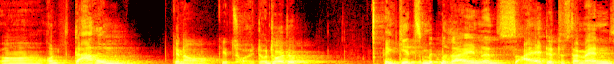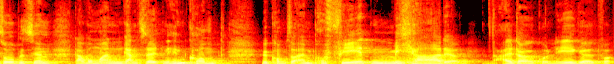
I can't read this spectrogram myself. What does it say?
Äh, und darum, genau, geht es heute. Und heute geht's mitten rein ins Alte Testament, so ein bisschen da, wo man ganz selten hinkommt. Wir kommen zu einem Propheten, Micha, der alter Kollege, vor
